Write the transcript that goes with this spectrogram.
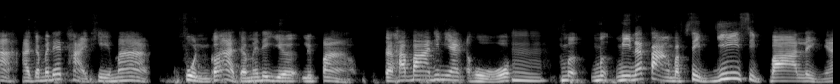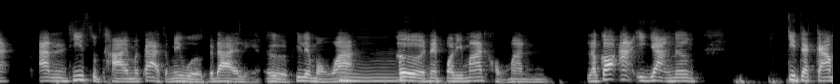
อะอาจจะไม่ได้ถ่ายเทมาก ฝุ่นก็อาจจะไม่ได้เยอะหรือเปล่า แต่ถ้าบ้านที่มีโอ้โหอืมมมมีหน้าต่างแบบสิบยี่สิบบานอะไรอย่างเงี้ยอันที่สุดท้ายมันก็อาจจะไม่เวิร์กก็ได้อะไรเงี้ยเออพี่เลยมองว่าอืมเออ ในปริมาตรของมัน แล้วก็อะอีกอย่างหนึ่งกิจกรรม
